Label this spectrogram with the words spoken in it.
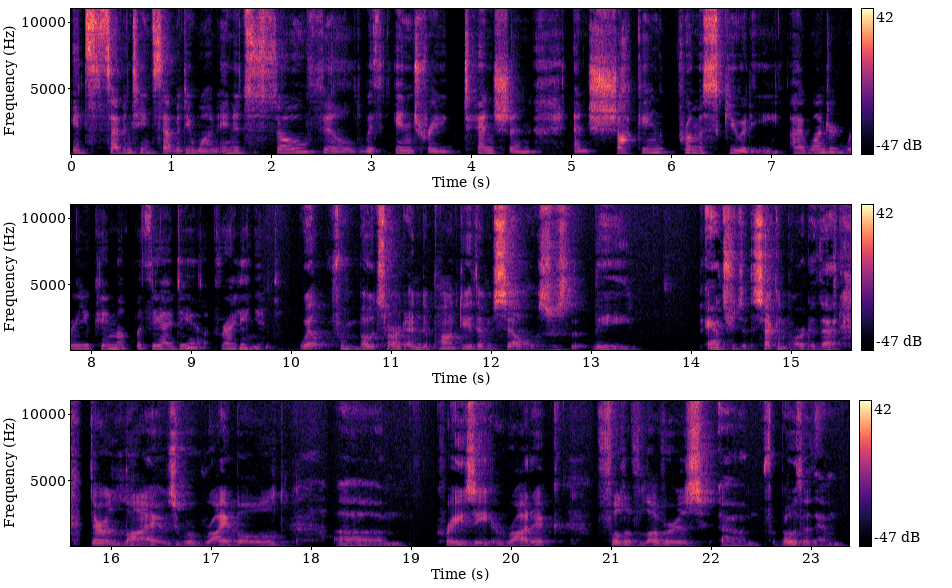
it's 1771, and it's so filled with intrigue, tension, and shocking promiscuity. I wondered where you came up with the idea of writing it. Well, from Mozart and da Ponte themselves was the, the answer to the second part of that. Their lives were ribald, um, crazy, erotic, full of lovers um, for both of them.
